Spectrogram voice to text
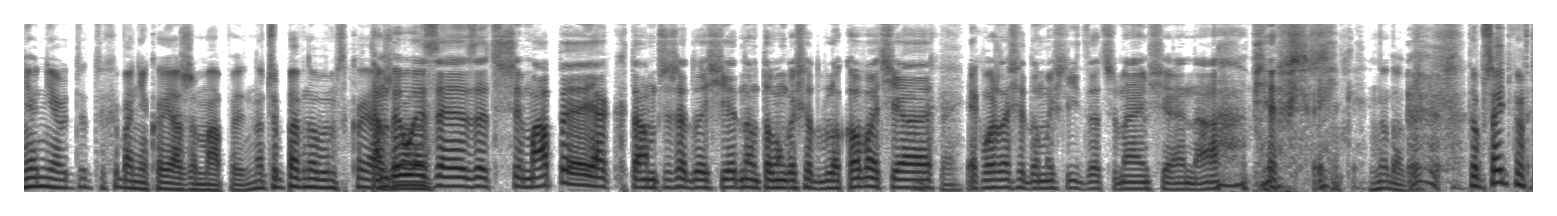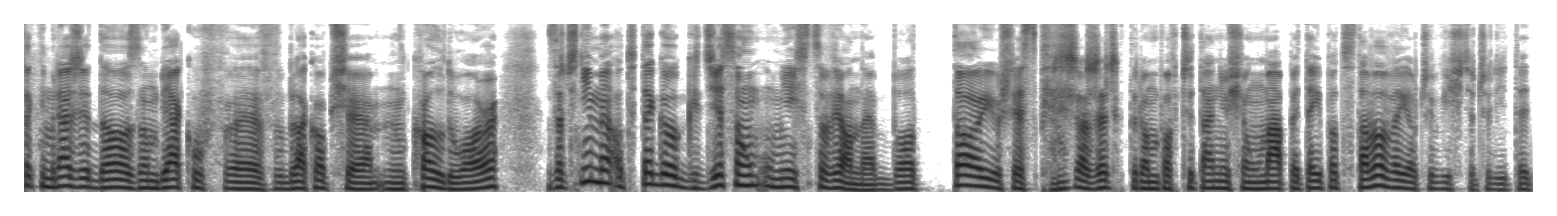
Nie, nie, to, chyba nie kojarzę mapy. Znaczy pewno bym skojarzył. Tam były ale... ze, ze trzy mapy, jak tam przyszedłeś jedną, to mogłeś odblokować. Ja, okay. jak można się domyślić, zatrzymałem się na pierwszej. Okay, no dobra. To przejdźmy w takim razie do zombiaków e, w Black Opsie mm, Cold War. Zacznijmy od tego, gdzie są umiejscowione, bo to już jest pierwsza rzecz, którą po wczytaniu się mapy, tej podstawowej oczywiście, czyli tej,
